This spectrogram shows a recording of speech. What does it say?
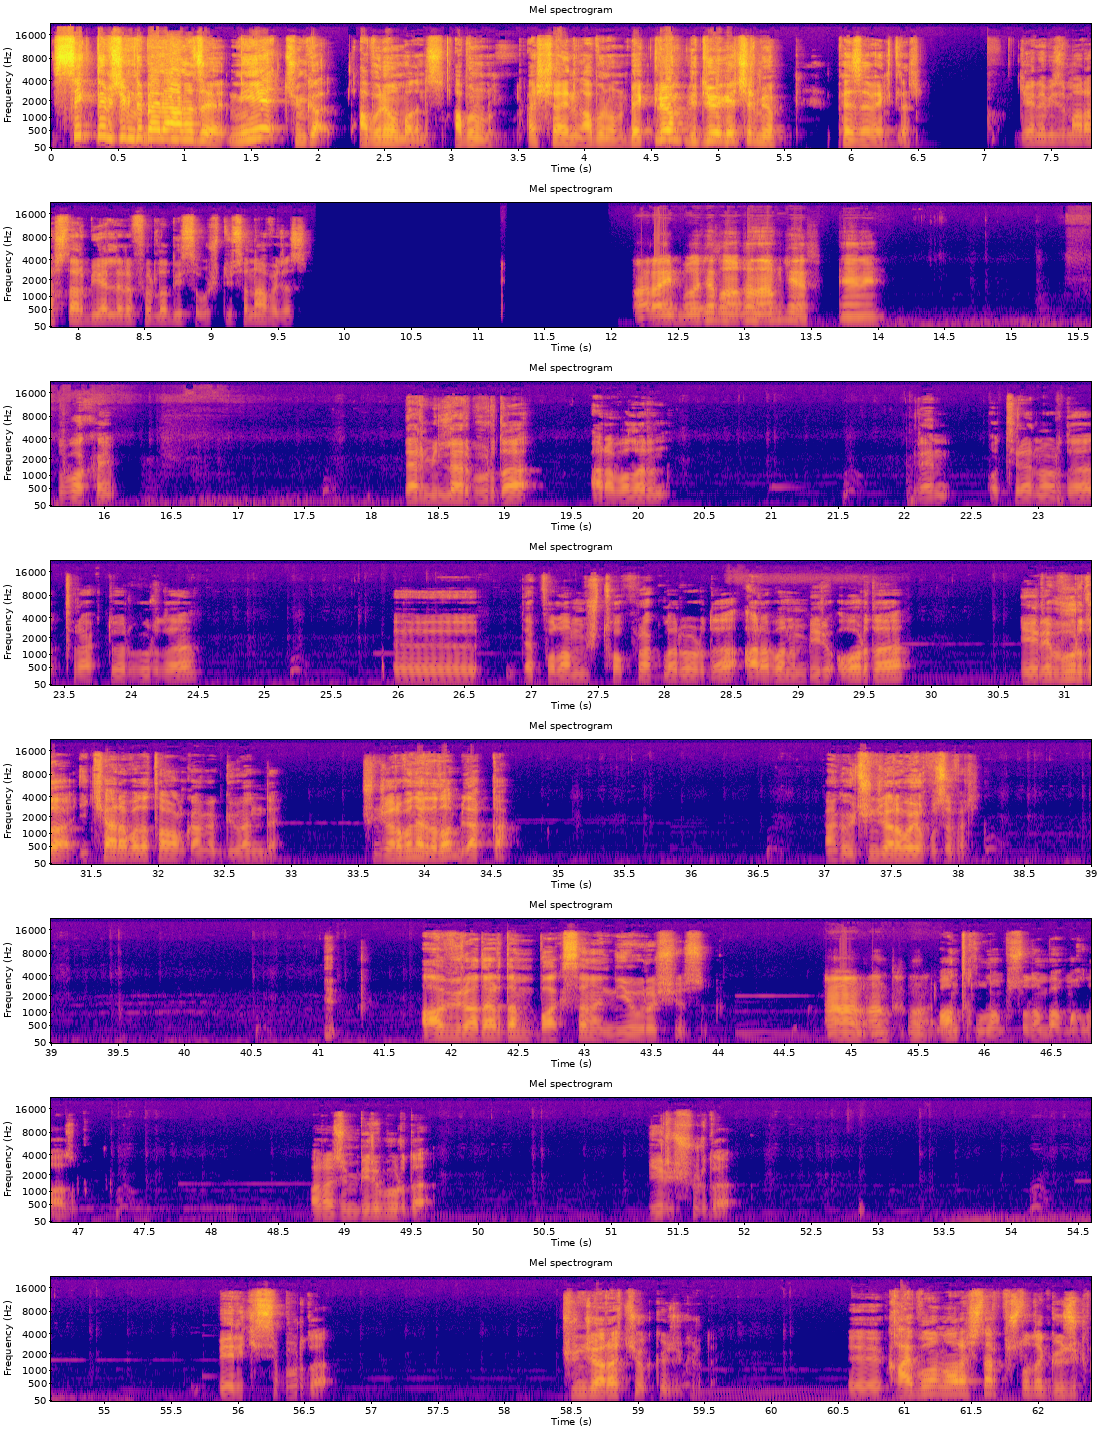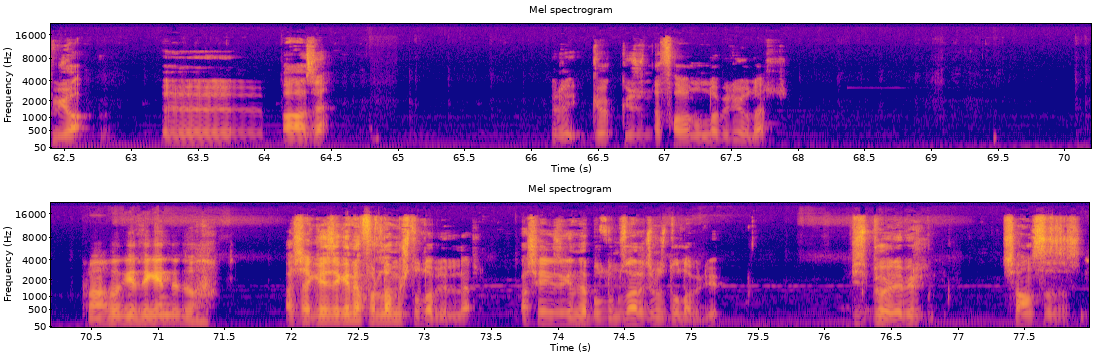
Siktim şimdi belanızı. Niye? Çünkü abone olmadınız. Abone olun. Aşağı inin abone olun. Bekliyorum. Videoya geçirmiyorum. Pezevenkler. Gene bizim araçlar bir yerlere fırladıysa, uçtuysa ne yapacağız? Arayı bulacağız kanka ne yapacağız? Yani Dur bakayım. Dermiller burada. Arabaların tren o tren orada, traktör burada. Ee, depolanmış topraklar orada. Arabanın biri orada. Diğeri burada. İki arabada tamam kanka güvende. Üçüncü araba nerede lan? Bir dakika. Kanka üçüncü araba yok bu sefer. Abi radardan baksana niye uğraşıyorsun? aa mantıklı. Mantıklı lan pusuladan bakmak lazım. Aracın biri burada. Biri şurada. Bir ikisi burada. Üçüncü araç yok gözükürde. Ee, kaybolan araçlar pusulada gözükmüyor ee, bazen. Böyle gökyüzünde falan olabiliyorlar. Farklı gezegende de o. Başka gezegene fırlamış da olabilirler. Başka gezegende bulduğumuz aracımız da olabiliyor. Biz böyle bir şanssızız.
